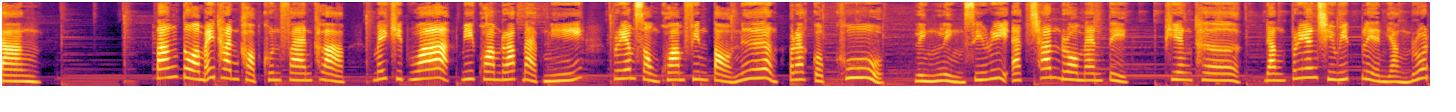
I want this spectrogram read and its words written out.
ดัง ตั้งตัวไม่ทันขอบคุณแฟนคลับ ไม่คิดว่ามีความรักแบบนี้ เตรียมส่งความฟินต่อเนื่อง ประกบคู่ หลิงหลิงซีรีส์แอคชั่นโรแมนติก เพียงเธอ ดังเปรี้ยงชีวิตเปลี่ยนอย่างรวด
